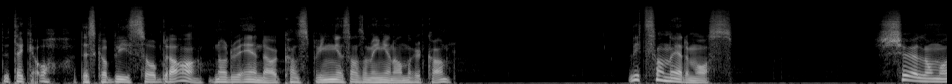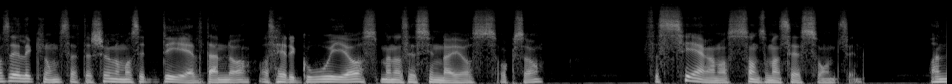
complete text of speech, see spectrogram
Du tenker åh, det skal bli så bra når du en dag kan springe sånn som ingen andre kan. Litt sånn er det med oss. Sjøl om oss er litt klumsete, sjøl om oss er delt ennå, oss har det gode i oss, men oss har synda i oss også, så ser han oss sånn som han ser sønnen sin. Og han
